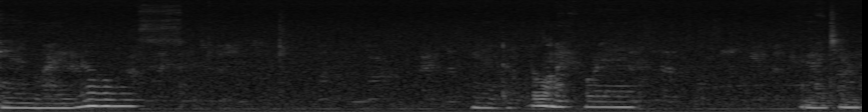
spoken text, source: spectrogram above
And my nose. And a little on my forehead. And my chin.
